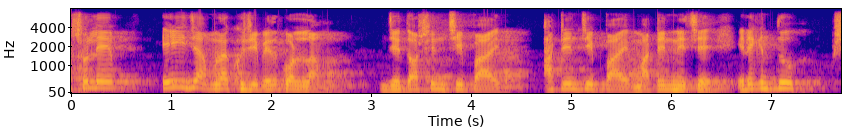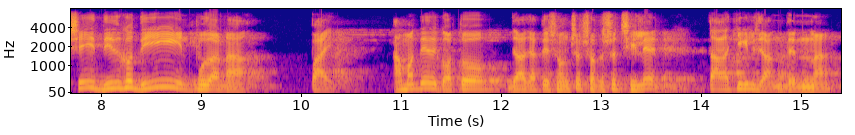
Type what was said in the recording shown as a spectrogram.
আসলে এই যে আমরা খুঁজে বের করলাম যে দশ ইঞ্চি পাইপ, আট ইঞ্চি পাইপ মাটির নিচে, এটা কিন্তু সেই দীর্ঘদিন পুরানা পাইপ। আমাদের গত যারা জাতীয় সংসদ সদস্য ছিলেন, তারা কি জানতেন না?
